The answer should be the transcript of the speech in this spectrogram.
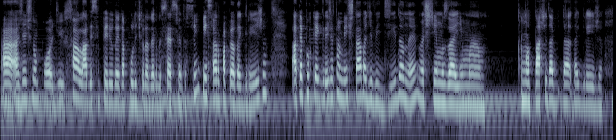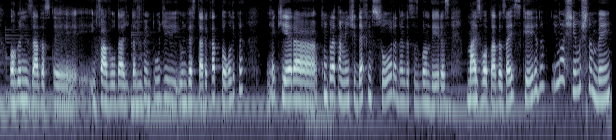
A, a, gente não pode falar desse período aí da política da década de 60 sem pensar o papel da igreja, até porque a igreja também estava dividida, né? Nós tínhamos aí uma, uma parte da, da, da igreja organizada é, em favor da, da juventude universitária católica, né, que era completamente defensora né, dessas bandeiras mais voltadas à esquerda, e nós tínhamos também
